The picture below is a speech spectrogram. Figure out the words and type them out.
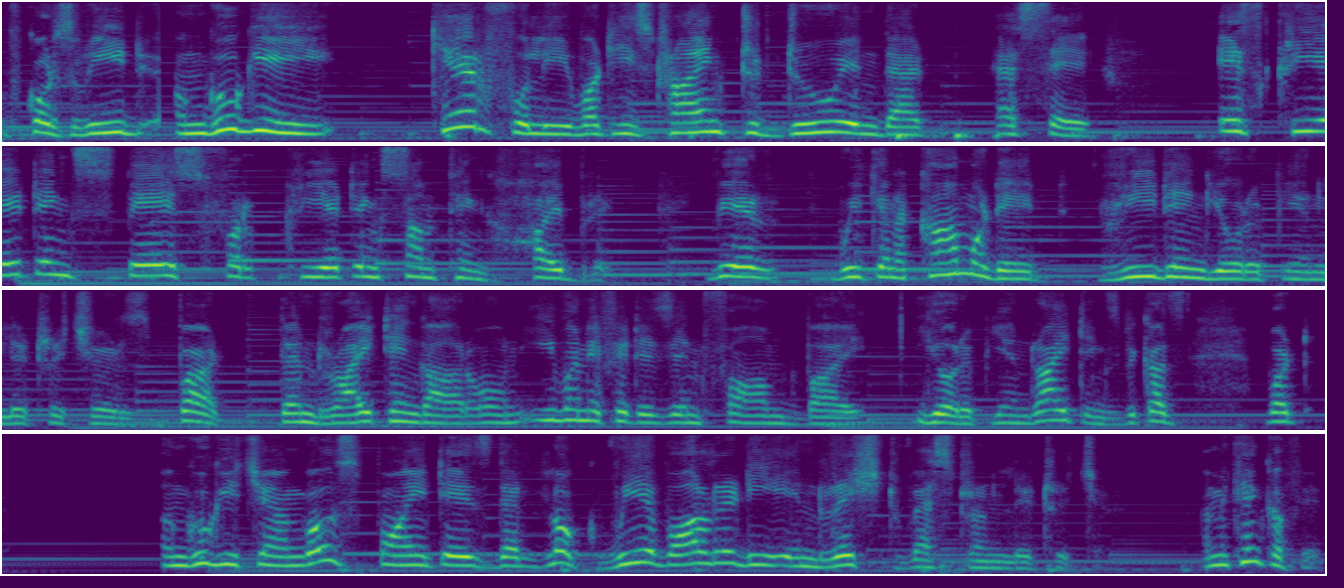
of course, read Ngugi carefully, what he's trying to do in that essay is creating space for creating something hybrid where we can accommodate reading European literatures, but then writing our own, even if it is informed by European writings. Because what Ngugi Thiong'o's point is that, look, we have already enriched Western literature. I mean, think of it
